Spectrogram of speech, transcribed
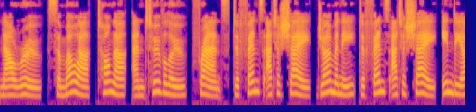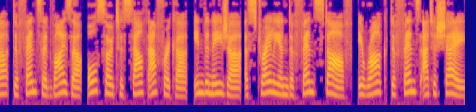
Nauru, Samoa, Tonga, and Tuvalu, France Defence Attaché, Germany Defence Attaché, India Defence Advisor, also to South Africa, Indonesia Australian Defence Staff, Iraq Defence Attaché,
